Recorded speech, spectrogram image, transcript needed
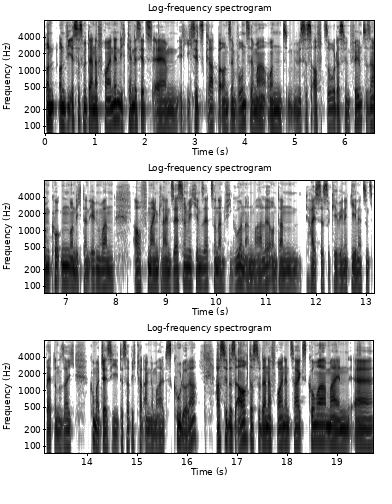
Und, und wie ist es mit deiner Freundin? Ich kenne das jetzt, ähm, ich, ich sitze gerade bei uns im Wohnzimmer und es ist oft so, dass wir einen Film zusammen gucken und ich dann irgendwann auf meinen kleinen Sessel mich hinsetze und dann Figuren anmale und dann heißt es, okay, wir gehen jetzt ins Bett und dann sage ich, guck mal, Jesse, das habe ich gerade angemalt, ist cool, oder? Hast du das auch, dass du deiner Freundin zeigst, guck mal, mein äh,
